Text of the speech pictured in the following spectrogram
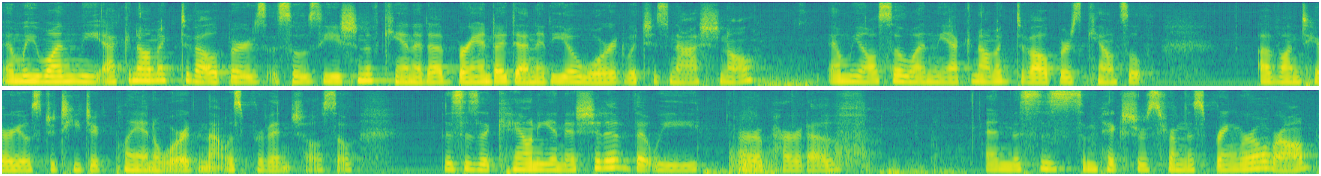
and we won the Economic Developers Association of Canada Brand Identity Award, which is national, and we also won the Economic Developers Council of Ontario Strategic Plan Award, and that was provincial. So this is a county initiative that we are a part of. And this is some pictures from the Spring Rural Romp.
